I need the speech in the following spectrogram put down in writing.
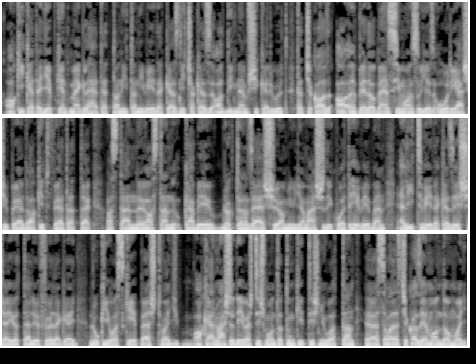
akiket egyébként meg lehetett tanítani védekezni, csak ez addig nem sikerült. Tehát csak az, a, például Ben Simmons ugye ez óriási példa, akit feltettek, aztán, aztán kb. rögtön az első, ami ugye a második volt évében elit védekezéssel jött elő, főleg egy rukihoz képest, vagy akár másodévest is mondhatunk itt is nyugodtan. Szóval ezt csak azért mondom, hogy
